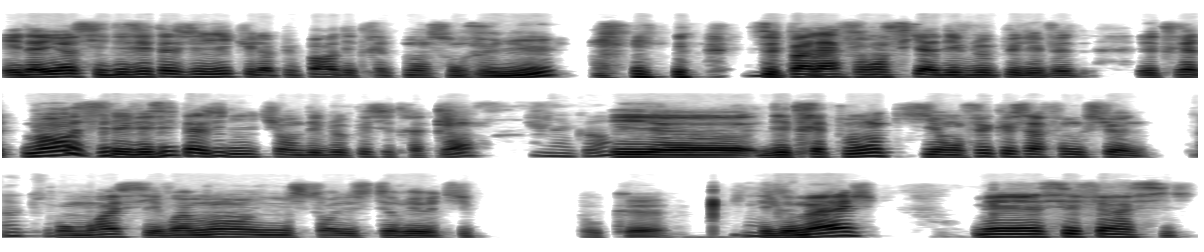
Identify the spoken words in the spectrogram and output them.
Et d'ailleurs, c'est des États-Unis que la plupart des traitements sont venus. c'est pas la France qui a développé les, traitements, c'est les États-Unis qui ont développé ces traitements. Et euh, des traitements qui ont fait que ça fonctionne. Pour moi, c'est vraiment une histoire de stéréotype. Donc, c'est dommage mais c'est fait ainsi.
